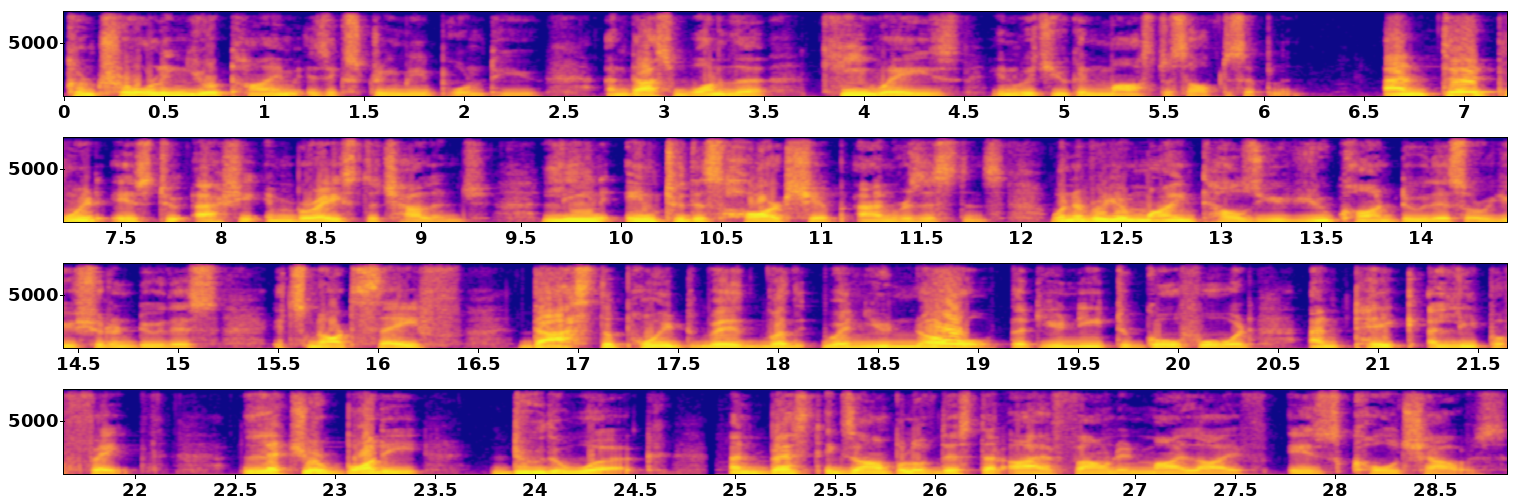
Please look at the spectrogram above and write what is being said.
controlling your time is extremely important to you. And that's one of the key ways in which you can master self-discipline. And third point is to actually embrace the challenge. Lean into this hardship and resistance. Whenever your mind tells you you can't do this or you shouldn't do this, it's not safe. That's the point with, when you know that you need to go forward and take a leap of faith. Let your body do the work. And best example of this that I have found in my life is cold showers.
